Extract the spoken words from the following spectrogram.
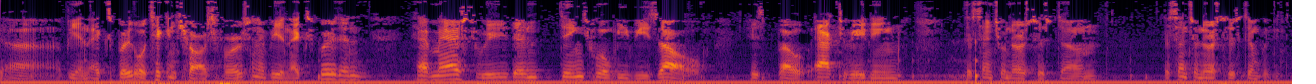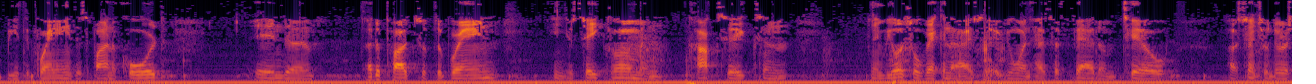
uh, be an expert or taking charge first and be an expert and have mastery, then things will be resolved. It's about activating the central nervous system. The central nervous system would be the brain, the spinal cord, and uh, other parts of the brain in your sacrum and coccyx and and we also recognize that everyone has a phantom tail uh, central nervous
